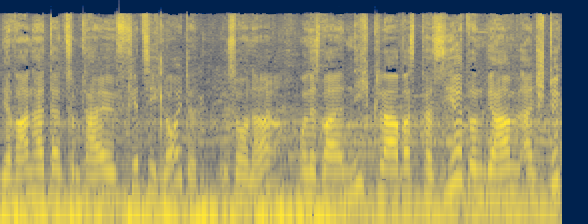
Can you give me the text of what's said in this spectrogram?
wir waren halt dann zum Teil 40 Leute. So, ne? Und es war nicht klar, was passiert. Und wir haben ein Stück,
